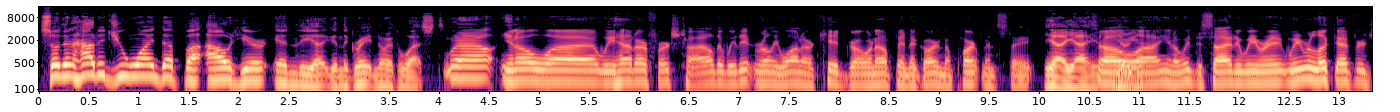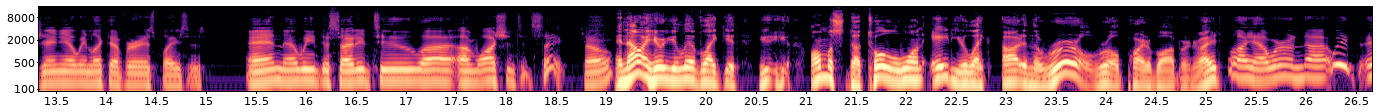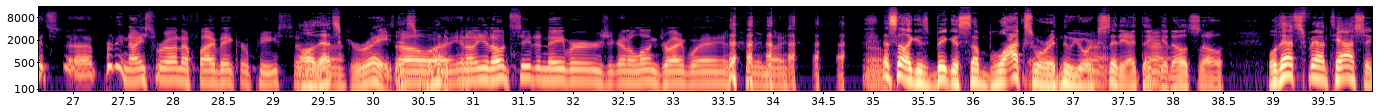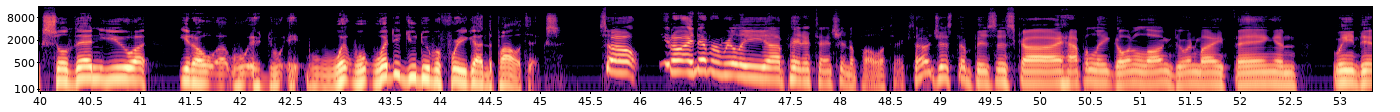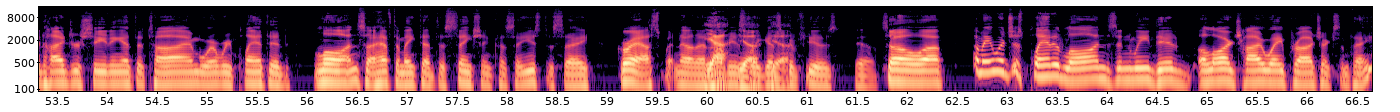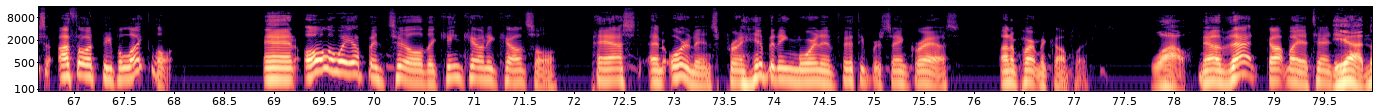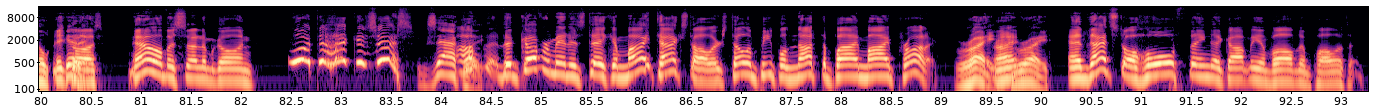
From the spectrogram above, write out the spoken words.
So then, how did you wind up uh, out here in the uh, in the Great Northwest? Well, you know, uh, we had our first child, and we didn't really want our kid growing up in a garden apartment state. Yeah, yeah. So you. uh, you know, we decided we were we were looked at Virginia, we looked at various places, and uh, we decided to uh, on Washington State. So and now I hear you live like it, you, you almost the total 180. You're like out in the rural, rural part of Auburn, right? well, yeah, we're in. Uh, we it's uh, pretty nice. We're on a five acre piece. oh, that's uh, great. that's So uh, wonderful. you know, you don't see the neighbors. You got a long driveway. It's pretty nice. that's not like as big as some blocks were in New York Yeah, City. I think you know. So, well, that's fantastic. So then you, uh, you know, uh, what what did you do before you got into politics? So, you know, I never really uh, paid attention to politics. I was just a business guy, happily going along doing my thing. And we did hydro seeding at the time where we planted lawns. I have to make that distinction because I used to say grass, but now that Yeah, obviously yeah, gets yeah. confused. Yeah. So, uh, I mean, we just planted lawns and we did a large highway projects and things. I thought people liked lawns. And all the way up until the King County Council passed an ordinance prohibiting more than 50% grass on apartment complexes. Wow. Now that got my attention. Yeah, no kidding. Because now all of a sudden I'm going, what the heck is this? Exactly. I'm- the government is taking my tax dollars, telling people not to buy my product. Right, Right? right. And that's the whole thing that got me involved in politics.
